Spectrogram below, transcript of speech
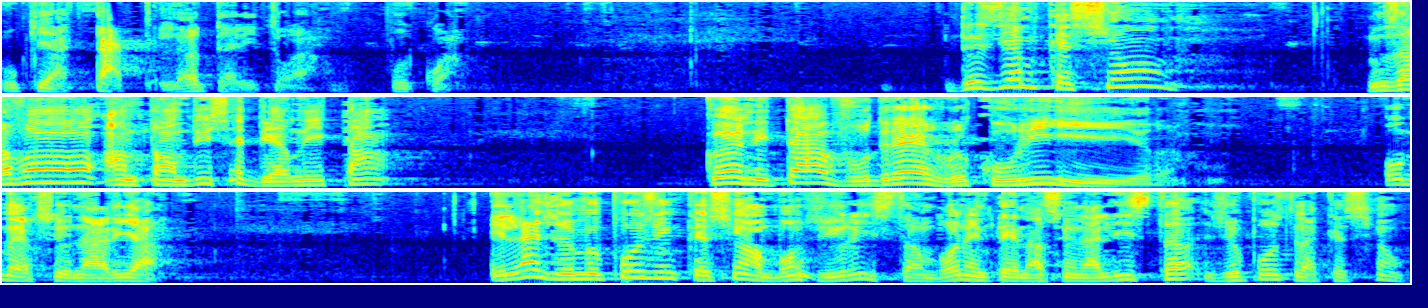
ou qui attaque leur territoire? Pourquoi? Deuxième question, nous avons entendu ces derniers temps qu'un État voudrait recourir au mercenariat. Et là, je me pose une question en bon juriste, en bon internationaliste, je pose la question.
